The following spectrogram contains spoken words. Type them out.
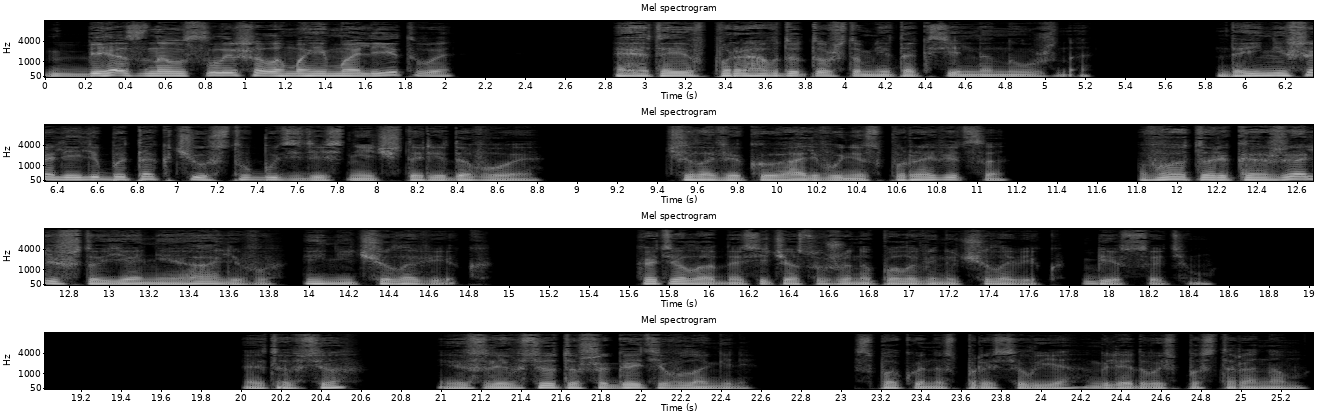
Бездна услышала мои молитвы. Это и вправду то, что мне так сильно нужно. Да и не шалили бы так чувства, будь здесь нечто рядовое. Человеку Альву не справиться? Вот только жаль, что я не Альв и не человек. Хотя ладно, сейчас уже наполовину человек, без этим. «Это все? Если все, то шагайте в лагерь», — спокойно спросил я, глядываясь по сторонам.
